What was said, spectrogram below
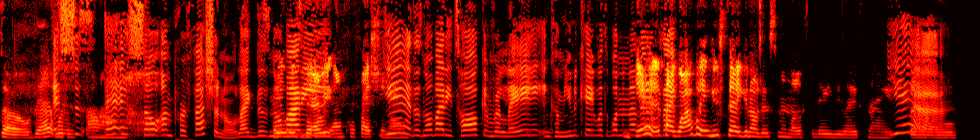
So that it's was just um, that is so unprofessional. Like there's nobody very unprofessional. Yeah, does nobody talk and relate and communicate with one another? Yeah, it's like, why wouldn't you say, you know, this one lost the baby last night? Yeah. So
